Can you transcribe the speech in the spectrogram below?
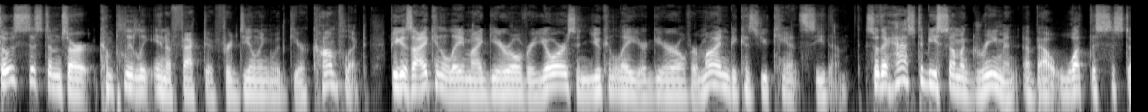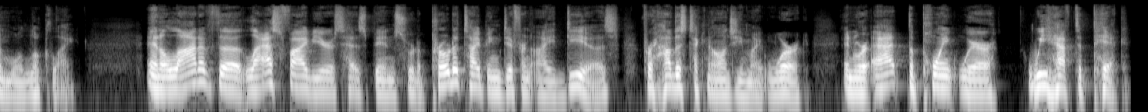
those systems are completely ineffective for dealing with gear conflict because I can lay my gear over yours and you can lay your gear over mine because you can't see them. So there has to be some agreement about what the system will look like. And a lot of the last five years has been sort of prototyping different ideas for how this technology might work. And we're at the point where we have to pick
